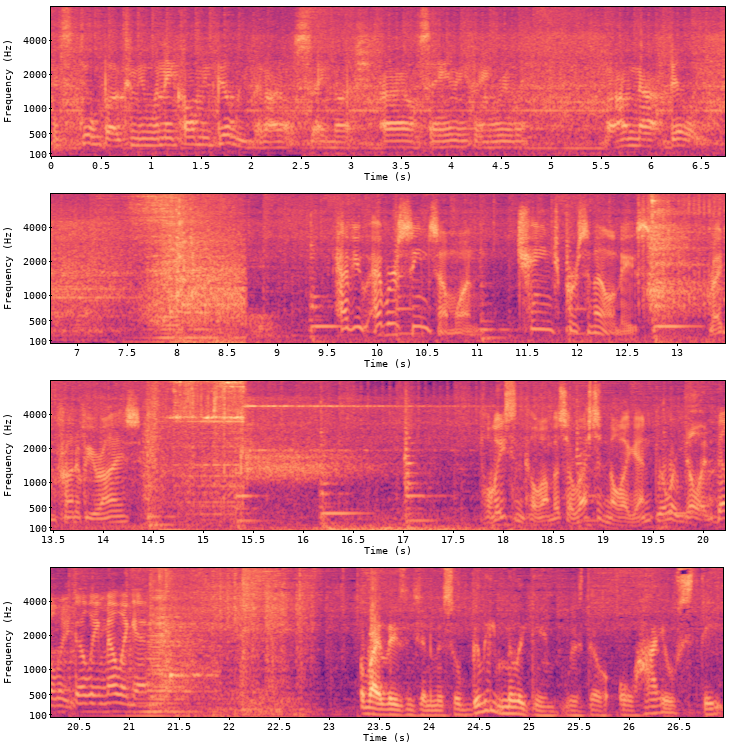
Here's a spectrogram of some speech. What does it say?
people bugs me when they call me Billy, but I don't say much. I don't say anything really. But I'm not Billy. Have you ever seen someone change personalities right in front of your eyes? Police in Columbus arrested Milligan. Billy, Billy. Billy. Billy Milligan. All right, ladies and gentlemen. So Billy Milligan was the Ohio State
